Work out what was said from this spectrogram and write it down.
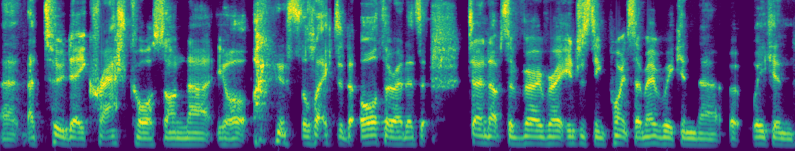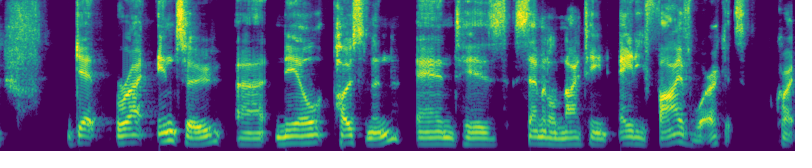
a, a two-day crash course on uh, your selected author, and it's turned up some very, very interesting points. So maybe we can uh, we can get right into uh, Neil Postman and his seminal 1985 work. It's quite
